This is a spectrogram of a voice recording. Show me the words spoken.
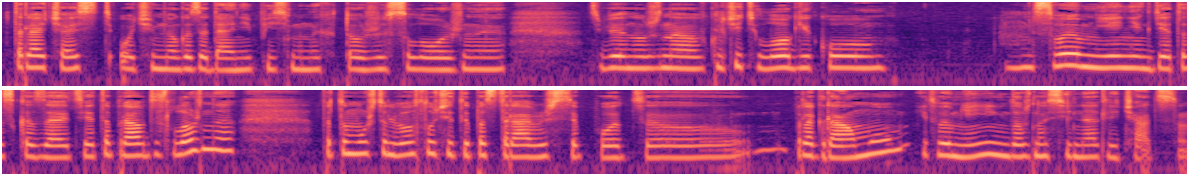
Вторая часть очень много заданий письменных, тоже сложные. Тебе нужно включить логику, свое мнение где-то сказать. И это правда сложно, потому что в любом случае ты подстраиваешься под э, программу, и твое мнение не должно сильно отличаться.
